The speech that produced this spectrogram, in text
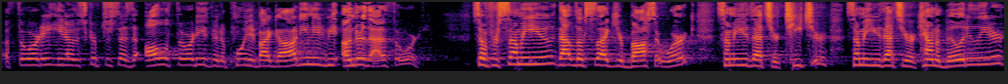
authority. You know, the scripture says that all authority has been appointed by God. You need to be under that authority. So for some of you, that looks like your boss at work. Some of you, that's your teacher. Some of you, that's your accountability leader.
